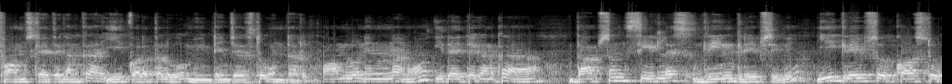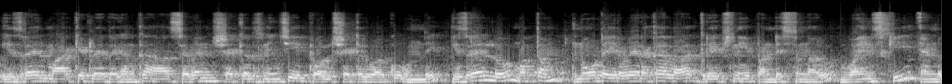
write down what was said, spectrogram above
ఫార్మ్స్కి అయితే కనుక ఈ కొలతలు మెయింటైన్ చేస్తూ ఉంటారు. ఫామ్లో నిన్నాను ఇదైతే కనుక డాప్సన్ సీడ్లెస్ గ్రీన్ గ్రేప్స్ ఇవి. ఈ గ్రేప్స్ కాస్ట్ ఇజ్రాయెల్ మార్కెట్లో అయితే కనుక సెవెన్ షెకెల్స్ నుంచి ట్వెల్వ్ షెకెల్ వరకు ఉంది. ఇజ్రాయెల్లో మొత్తం నూట ఇరవై రకాల గ్రేప్స్ని పండిస్తున్నారు. వైన్స్కి అండ్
